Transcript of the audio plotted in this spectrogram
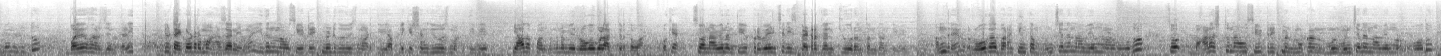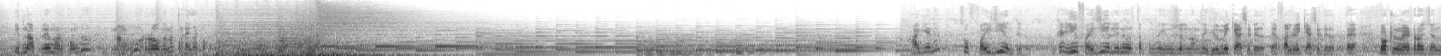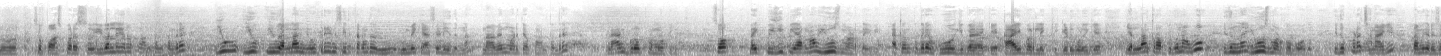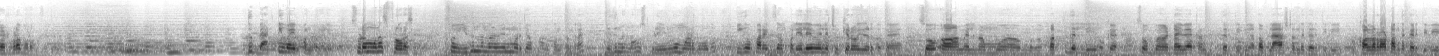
ಬಂದ್ಬಿಟ್ಟು ಬಯೋಹರ್ಜ್ ಅಂತೇಳಿ. ಇದು ಟೈಕೋಡ್ರಮ ಹಜಾನೇಮ ಇದನ್ನು ನಾವು ಸಿ ಟ್ರೀಟ್ಮೆಂಟ್ಗೂ ಯೂಸ್ ಮಾಡ್ತೀವಿ ಅಪ್ಲಿಕೇಶನ್ಗೂ ಯೂಸ್ ಮಾಡ್ತೀವಿ. ಯಾವುದಪ್ಪ ಅಂತಂದ್ರೆ ನಮಗೆ ರೋಗಗಳು ಆಗ್ತಿರ್ತವೆ okay so ನಾವೇನಂತೀವಿ prevention is better than cure ಅಂತಂತ ಅಂತೀವಿ. ಅಂದರೆ ರೋಗ ಬರೋಕ್ಕಿಂತ ಮುಂಚೆನೇ ನಾವೇನು ಮಾಡ್ಬೋದು ಸೊ ಭಾಳಷ್ಟು ನಾವು ಸಿ ಟ್ರೀಟ್ಮೆಂಟ್ ಮುಖ ಮು- ಮುಂಚೆನೇ ನಾವೇನು ಮಾಡ್ಕೋಬೋದು? ಇದನ್ನ ಅಪ್ಲೈ ಮಾಡಿಕೊಂಡು ನಾವು ರೋಗನ ತಡೆಗಟ್ಟಬಹುದು. ಹಾಗೇನೆ ಸೊ ಫೈ ಜಿ ಅಂತ ಇದು. ಓಕೆ ಈ ಫೈ ಜಿಯಲ್ಲಿ ಏನು ಇರುತ್ತಪ್ಪ ಅಂದರೆ ಯೂಶ್ವಲಿ ನಮ್ಮದು ಹ್ಯೂಮಿಕ್ ಆ್ಯಸಿಡ್ ಇರುತ್ತೆ ಫಲ್ವಿಕ್ ಆ್ಯಸಿಡ್ ಇರುತ್ತೆ ಟೋಟಲ್ ನೈಟ್ರೋಜನ್ನು ಸೊ ಫಾಸ್ಫರಸ್ಸು ಇವೆಲ್ಲ ಏನಪ್ಪ ಅಂತಂತಂದರೆ ಇವು ಇವು, ಇವೆಲ್ಲ ನ್ಯೂಟ್ರಿಯೆಂಟ್ಸ್ ಇರ್ತಕ್ಕಂಥ ಹ್ಯೂಮಿಕ್ ಆ್ಯಸಿಡ್ ಇದನ್ನು ನಾವೇನು ಮಾಡ್ತೀವಪ್ಪ ಅಂತಂದರೆ plant growth promoting so like P G P R ನಾವು ಯೂಸ್ ಮಾಡ್ತಾಯಿವಿ ಯಾಕಂತಂದರೆ ಹೂವಿಗೆ ಬೆಳೆಯೋಕ್ಕೆ, ಕಾಯಿ ಬರಲಿಕ್ಕೆ, ಗಿಡಗಳಿಗೆ ಎಲ್ಲ ಕ್ರಾಪಿಗೂ ನಾವು ಇದನ್ನು ಯೂಸ್ ಮಾಡ್ಕೋಬೋದು. ಇದು ಕೂಡ ಚೆನ್ನಾಗಿ ತಮಗೆ ರಿಸಲ್ಟ್ ಕೂಡ ಬರುತ್ತದೆ. ಬ್ಯಾಕ್ಟಿ ವೈಪ್ ಅಂತ ಹೇಳಿ, ಸುಡಮೋನಸ್ ಫ್ಲೋರಸ್ ಸೊ ಇದನ್ನು ನಾವೇನು ಮಾಡ್ತೀವಪ್ಪ ಅಂತಂತಂದರೆ, ಇದನ್ನು ನಾವು ಸ್ಪ್ರೇಯಿಂಗು ಮಾಡ್ಬೋದು. ಈಗ ಫಾರ್ ಎಕ್ಸಾಂಪಲ್ ಎಲೆ ಮೇಲೆ ಚುಕ್ಕೆ ರೋಗ ಇರ್ತದೆ ಸೊ ಆಮೇಲೆ ನಮ್ಮ ಭತ್ತದಲ್ಲಿ ಓಕೆ ಸೊ ಡೈವ್ಯಾಕ್ ಅಂತ ಕರಿತೀವಿ, ಅಥವಾ ಬ್ಲಾಸ್ಟ್ ಅಂತ ಕರಿತೀವಿ ಕಾಲರಾಟ್ ಅಂತ ಕರಿತೀವಿ.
